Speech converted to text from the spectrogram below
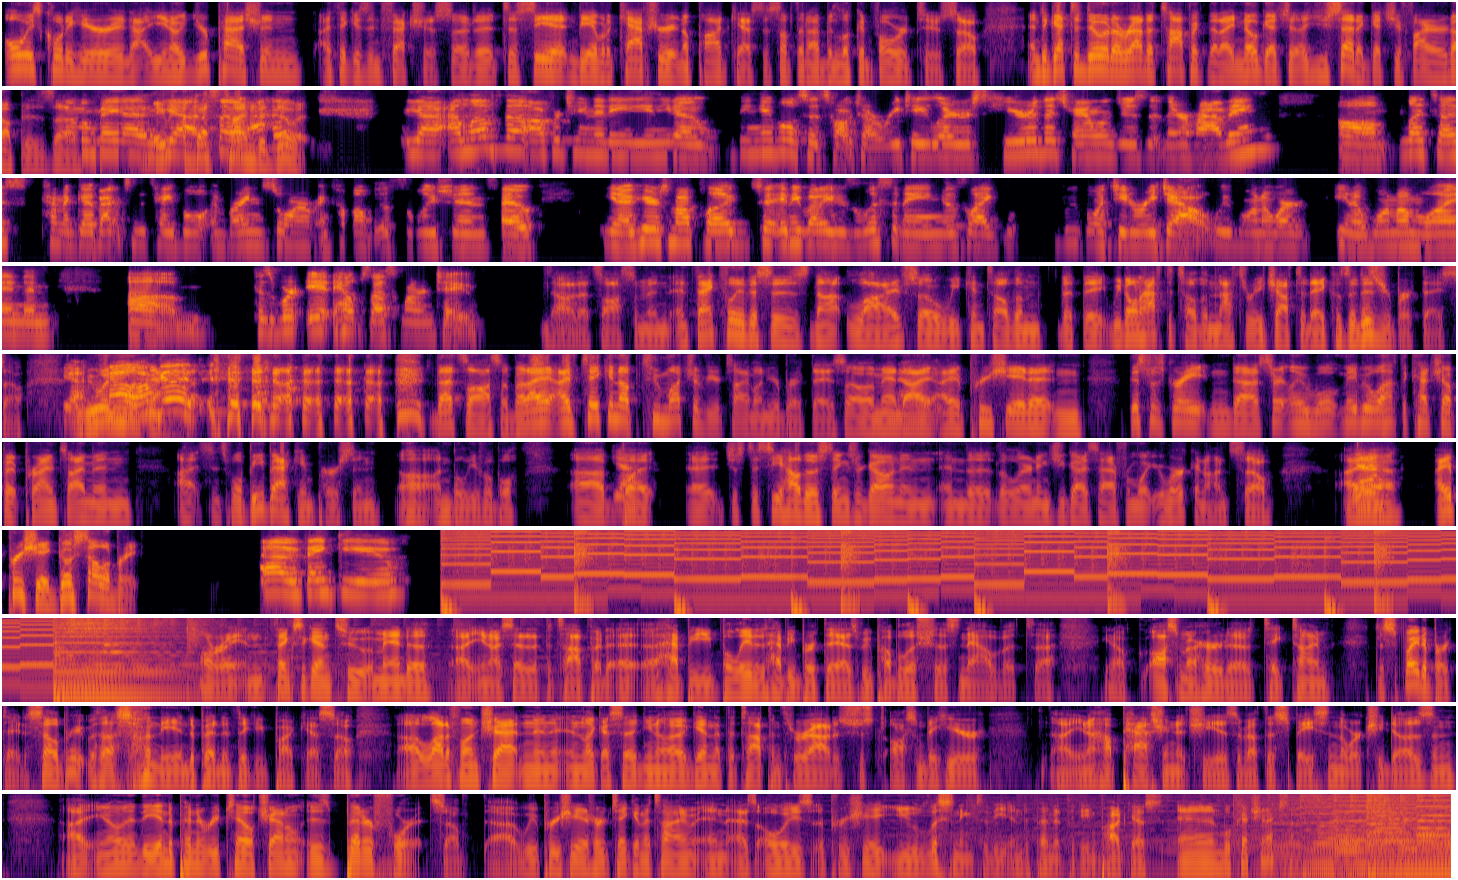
always cool to hear and you know your passion i think is infectious. So to, to see it and be able to capture it in a podcast is something i've been looking forward to. So and to get to do it around a topic that i know gets you you said it gets you fired up is uh, oh man. yeah the best so time to do it. yeah i love the opportunity and you know being able to talk to our retailers hear the challenges that they're having um, lets us kind of go back to the table and brainstorm and come up with a solution. So, you know, here's my plug to anybody who's listening is like, we want you to reach out. We want to work, you know, one on one, and um, because we're it helps us learn too. No, that's awesome. And and thankfully this is not live, so we can tell them that they we don't have to tell them not to reach out today because it is your birthday. So yeah, we wouldn't no, I'm that. good. that's awesome. But I, I've taken up too much of your time on your birthday. So Amanda, no. I, I appreciate it. And this was great. And uh, certainly we'll maybe we'll have to catch up at prime time and uh, since we'll be back in person, uh, unbelievable. Uh, yeah. but uh, just to see how those things are going and and the the learnings you guys have from what you're working on. So I yeah. uh, I appreciate. Go celebrate. Oh, thank you. All right, and thanks again to Amanda. Uh, you know, I said it at the top, but a, a, happy belated happy birthday as we publish this now. But uh, you know, awesome of her to take time, despite a birthday, to celebrate with us on the Independent Thinking podcast. So uh, a lot of fun chatting, and, and like I said, you know, again at the top and throughout, it's just awesome to hear uh, you know how passionate she is about this space and the work she does, and uh, you know the independent retail channel is better for it. So uh, we appreciate her taking the time, and as always, appreciate you listening to the Independent Thinking podcast. And we'll catch you next time.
